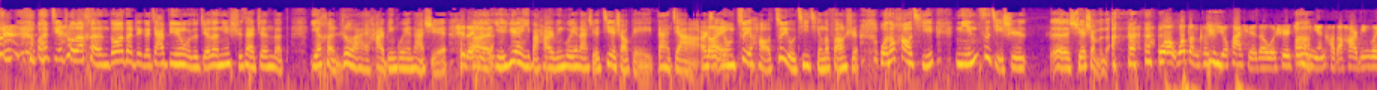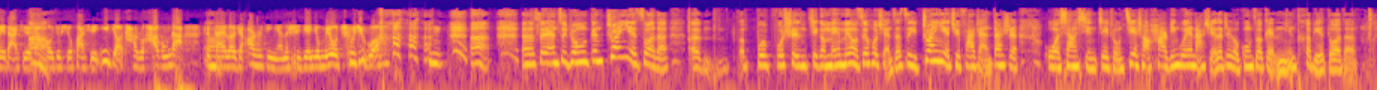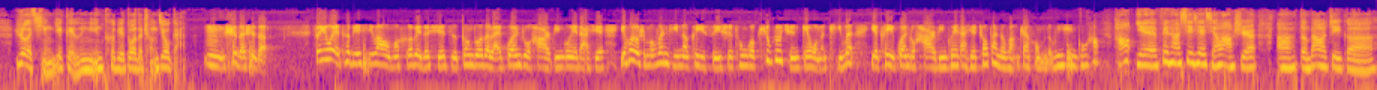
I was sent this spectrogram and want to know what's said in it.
我接触了很多的这个嘉宾，我就觉得您实在真的也很热爱哈尔滨工业大学，是的是的呃，也愿意把哈尔滨工业大学介绍给大家，而且用最好、最有激情的方式。我都好奇，您自己是呃学什么的？我我本科是学化学的，我是九五嗯年考到哈尔滨工业大学，嗯然后就学化学，一脚踏入哈工大，这嗯待了这二十几年的时间就没有出去过。嗯，嗯，呃，虽然最终跟专业做的，呃，呃不不是这个没没有最后选择自己专业去发展，但是我相信这种介绍哈尔滨工业大学的这个工作给了您特别多的热情，也给了您特别多的成就感。嗯，是的，是的。所以我也特别希望我们河北的学子更多的来关注哈尔滨工业大学。以后有什么问题呢，可以随时通过 QQ 群给我们提问，也可以关注哈尔滨工业大学招办的网站和我们的微信公号。好，也非常谢谢邢老师啊、等到这个。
